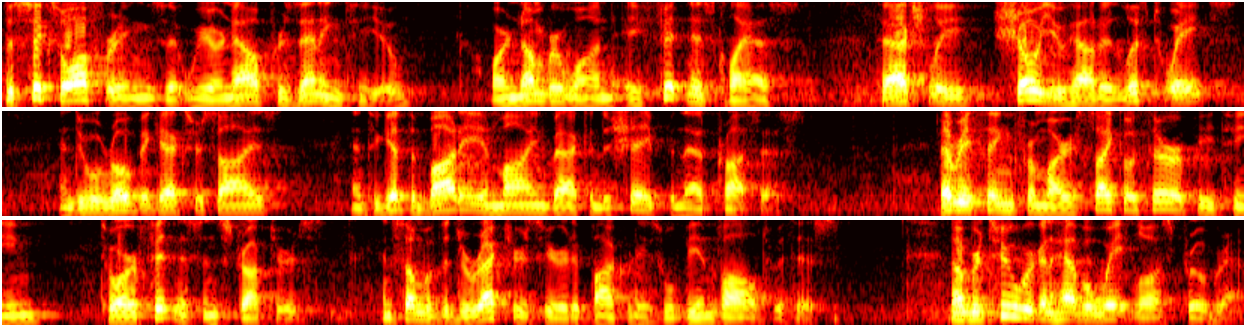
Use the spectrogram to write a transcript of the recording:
The six offerings that we are now presenting to you are number one, a fitness class to actually show you how to lift weights and do aerobic exercise and to get the body and mind back into shape in that process. Everything from our psychotherapy team to our fitness instructors and some of the directors here at Hippocrates will be involved with this. Number two, we're going to have a weight loss program.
